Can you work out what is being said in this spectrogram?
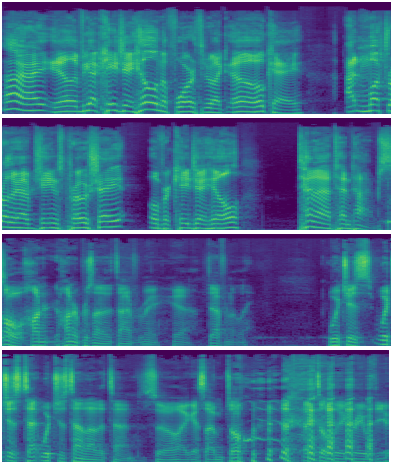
all right, you know, if you got KJ Hill in the fourth, you're like, oh, okay. I'd much rather have James Proche over KJ Hill, ten out of ten times. Oh, 100 percent of the time for me. Yeah, definitely. Which is which is ten, which is ten out of ten. So I guess I'm totally I totally agree with you.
